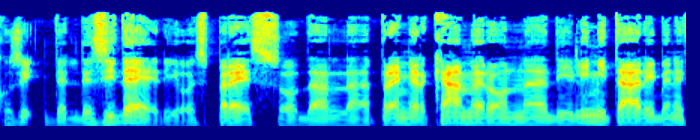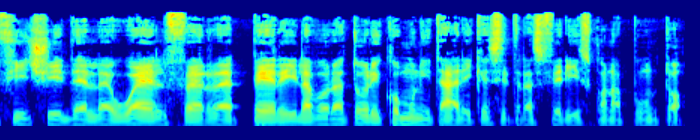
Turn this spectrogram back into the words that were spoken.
così, del desiderio espresso dal Premier Cameron di limitare i benefici del welfare per i lavoratori comunitari che si trasferiscono appunto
